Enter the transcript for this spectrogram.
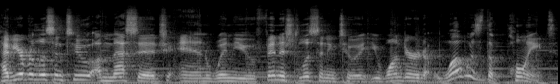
Have you ever listened to a message and when you finished listening to it, you wondered what was the point?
